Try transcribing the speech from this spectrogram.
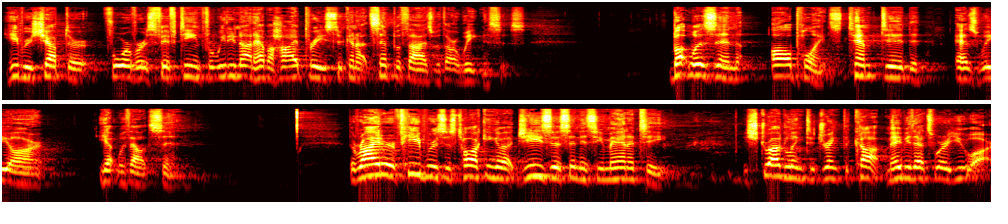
Hebrews chapter 4, verse 15, for we do not have a high priest who cannot sympathize with our weaknesses, but was in all points tempted as we are, yet without sin. The writer of Hebrews is talking about Jesus and his humanity. He's struggling to drink the cup. Maybe that's where you are.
